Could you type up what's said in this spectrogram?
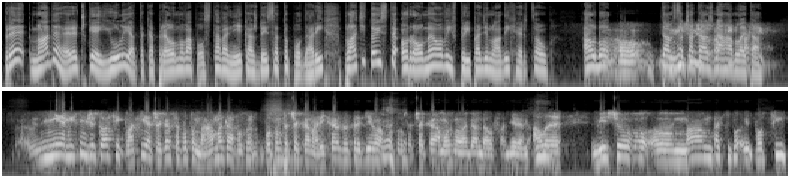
pre mladé herečky je Julia taká prelomová postava, nie každej sa to podarí. Platí to isté o Romeovi v prípade mladých hercov? Alebo tam sa že to na Hamleta? Nie, myslím, že to asi platí a čaká sa potom na Hamleta, a potom, potom sa čaká na Richarda III. a potom sa čaká možno na Gandalfa, neviem. Ale vieš čo, mám taký po- pocit,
